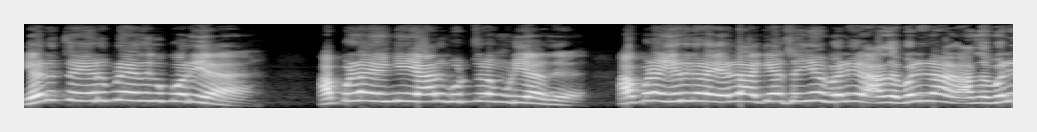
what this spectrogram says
எடுத்த எடுப்புல எதுக்கு போறிய? அப்படிலாம் எங்கேயும் யாரும் கொடுத்துட முடியாது. அப்படின்னா இருக்கிற எல்லா கேஸையும் வெளி அந்த வெளிநா அந்த வெளி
